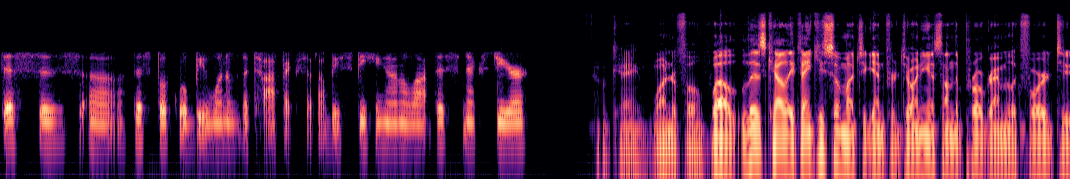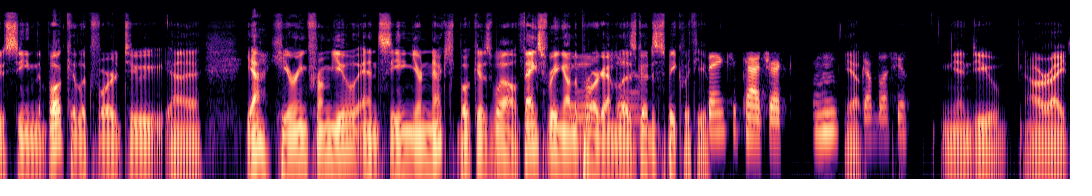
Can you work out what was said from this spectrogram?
this is uh, this book will be one of the topics that I'll be speaking on a lot this next year. Okay, wonderful. Well, Liz Kelly, thank you so much again for joining us on the program. I look forward to seeing the book. I look forward to, uh, yeah, hearing from you and seeing your next book as well. Thanks for being on Thank the program, you. Liz. Good to speak with you. Thank you, Patrick. Mm-hmm. Yep. God bless you. And you. All right.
